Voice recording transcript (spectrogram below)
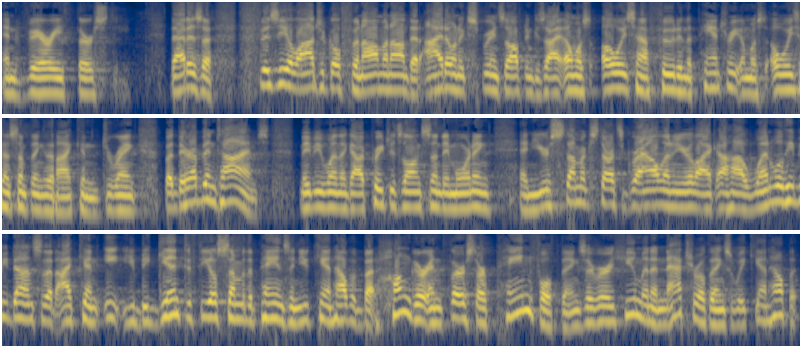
and very thirsty. That is a physiological phenomenon that I don't experience often because I almost always have food in the pantry, almost always have something that I can drink. But there have been times, maybe when the guy preaches long Sunday morning and your stomach starts growling and you're like, aha, when will he be done so that I can eat? You begin to feel some of the pains and you can't help it. But hunger and thirst are painful things. They're very human and natural things, we can't help it.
